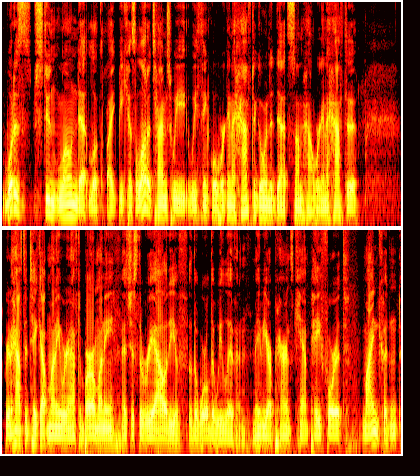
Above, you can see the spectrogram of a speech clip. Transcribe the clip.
what does student loan debt look like? Because a lot of times we, we think, well, we're going to have to go into debt somehow. We're going to have to we're going to have to take out money. We're going to have to borrow money. It's just the reality of, the world that we live in. Maybe our parents can't pay for it. Mine couldn't.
